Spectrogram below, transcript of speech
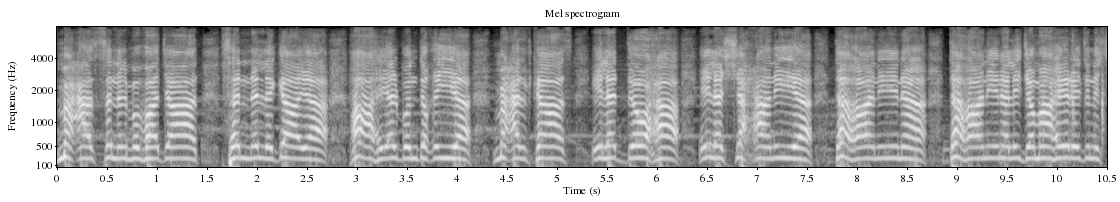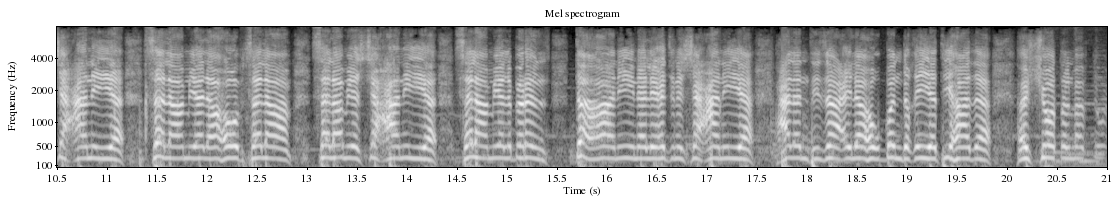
مع سن المفاجآت سن اللقاية. ها هي البندقية مع الكاس إلى الدوحة إلى الشحانية. تهانينا تهانينا لجماهير هجن الشحانية. سلام يا لاهوب سلام. سلام يا الشحانية. سلام يا البرنس. تهانينا لهجن الشحانية على انتزاع لاهوب بندقية هذا الشوط المفتوح.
